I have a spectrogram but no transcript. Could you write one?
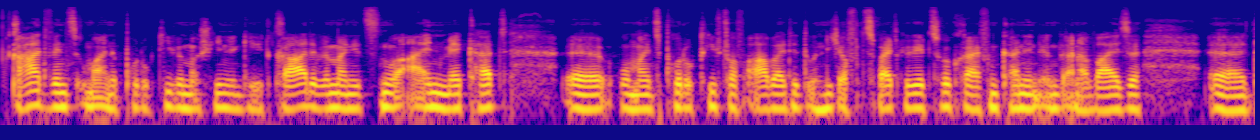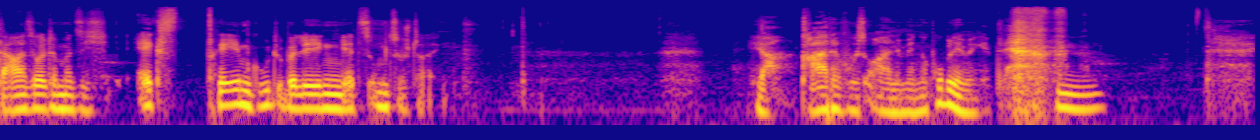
gerade wenn es um eine produktive Maschine geht, gerade wenn man jetzt nur einen Mac hat, äh, wo man jetzt produktiv drauf arbeitet und nicht auf ein Zweitgerät zurückgreifen kann in irgendeiner Weise, äh, da sollte man sich extrem gut überlegen, jetzt umzusteigen. Ja, gerade wo es auch eine Menge Probleme gibt. Mhm.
